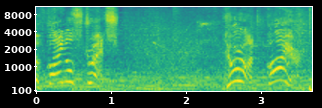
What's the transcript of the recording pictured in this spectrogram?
the final stretch! You're on fire!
